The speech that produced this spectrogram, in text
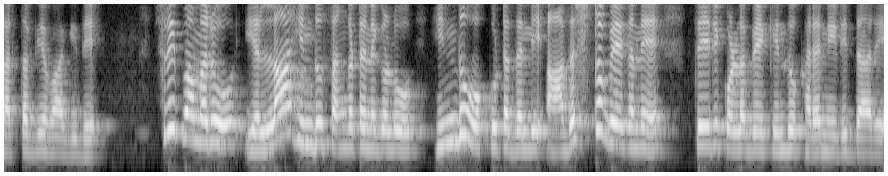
ಕರ್ತವ್ಯವಾಗಿದೆ. ಶ್ರೀಪಾಮರು ಎಲ್ಲ ಹಿಂದೂ ಸಂಘಟನೆಗಳು ಹಿಂದೂ ಒಕ್ಕೂಟದಲ್ಲಿ ಆದಷ್ಟು ಬೇಗನೆ ಸೇರಿಕೊಳ್ಳಬೇಕೆಂದು ಕರೆ ನೀಡಿದ್ದಾರೆ.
